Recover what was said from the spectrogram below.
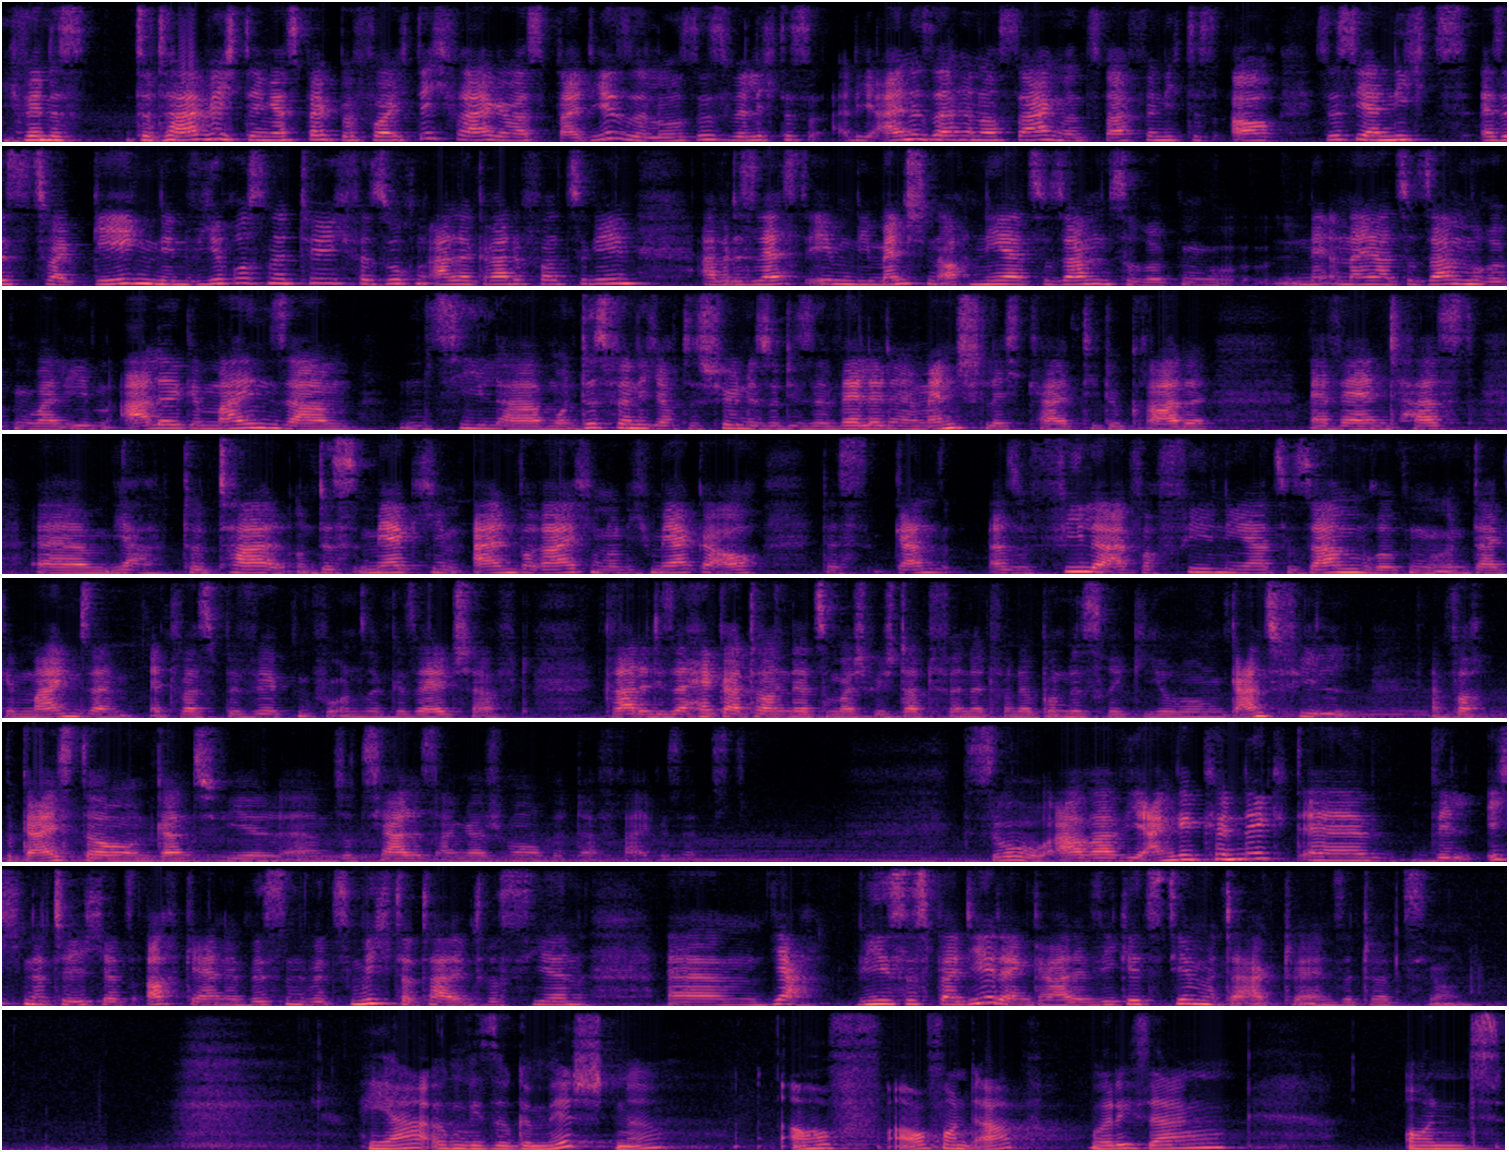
Ich finde es total wichtigen Aspekt. Bevor ich dich frage, was bei dir so los ist, will ich das, die eine Sache noch sagen. Und zwar finde ich das auch, es ist ja nichts, es ist zwar gegen den Virus natürlich, versuchen alle gerade vorzugehen, aber das lässt eben die Menschen auch näher zusammenzurücken, näher zusammenrücken, weil eben alle gemeinsam ein Ziel haben. Und das finde ich auch das Schöne, so diese Welle der Menschlichkeit, die du gerade erwähnt hast, ähm, ja, total. Und das merke ich in allen Bereichen. Und ich merke auch, dass ganz, also viele einfach viel näher zusammenrücken und da gemeinsam etwas bewirken für unsere Gesellschaft. Gerade dieser Hackathon, der zum Beispiel stattfindet von der Bundesregierung, ganz viel einfach Begeisterung und ganz viel ähm, soziales Engagement wird da freigesetzt. So, aber wie angekündigt, äh, will ich natürlich jetzt auch gerne wissen, würde es mich total interessieren. Ähm, ja, wie ist es bei dir denn gerade? Wie geht es dir mit der aktuellen Situation? Ja, irgendwie so gemischt, ne? Auf, auf und ab, würde ich sagen. Und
